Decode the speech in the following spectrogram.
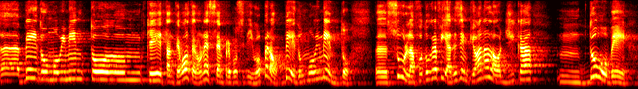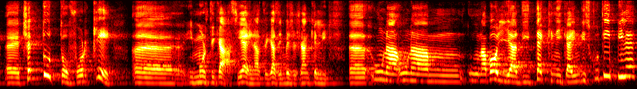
eh, vedo un movimento mm, che tante volte non è sempre positivo, però vedo un movimento uh, sulla fotografia, ad esempio analogica, mm, dove eh, c'è tutto fuorché Uh, in molti casi, eh, in altri casi invece c'è anche lì uh, una, una, mm, una, voglia di tecnica indiscutibile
